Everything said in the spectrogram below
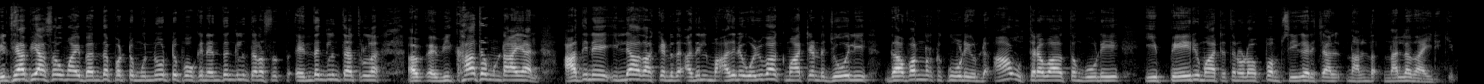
വിദ്യാഭ്യാസവുമായി ബന്ധപ്പെട്ട് മുന്നോട്ട് പോക്കിന് എന്തെങ്കിലും തടസ്സ എന്തെങ്കിലും തരത്തിലുള്ള വിഘാതം വിഘാതമുണ്ടായാൽ അതിനെ ഇല്ലാതാക്കേണ്ടത് അതിൽ അതിനെ ഒഴിവാക്കി മാറ്റേണ്ട ജോലി ഗവർണർക്ക് കൂടിയുണ്ട്. ആ ഉത്തരവാദിത്വം കൂടി ഈ പേരുമാറ്റത്തിനോടൊപ്പം സ്വീകരിച്ചാൽ നല്ല നല്ലതായിരിക്കും.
